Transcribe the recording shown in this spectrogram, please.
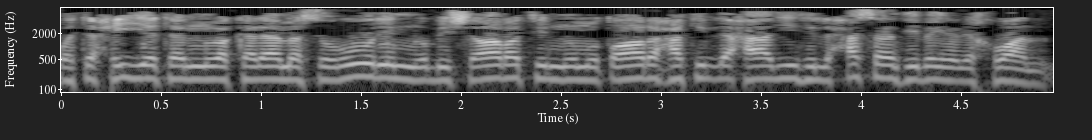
وتحية وكلام سرور وبشارة ومطارحة الأحاديث الحسنة بين الإخوان.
